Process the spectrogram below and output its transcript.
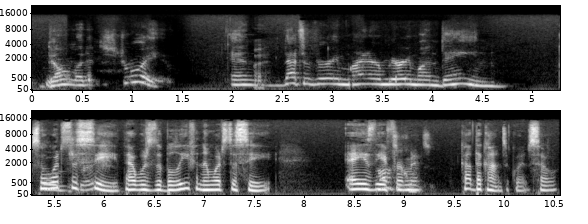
Don't let it destroy you. And that's a very minor, very mundane so what's the c that was the belief and then what's the c a is the affirmative Consequences. the consequence so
